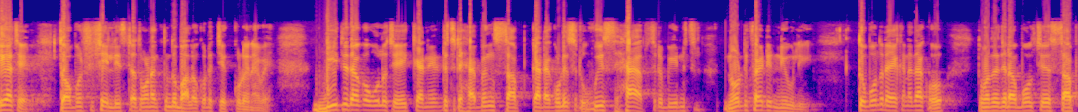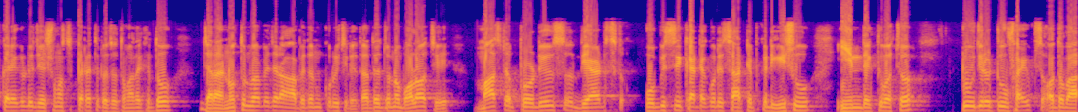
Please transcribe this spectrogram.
ঠিক আছে? তো অবশ্যই সেই লিস্টটা তোমরা কিন্তু ভালো করে চেক করে নেবে। বিতে দেখো বলেছে candidates having sub categories which haves been notified newly তো বন্ধুরা, এখানে দেখো, তোমাদের যারা বলছে সাব ক্যাটাগরি যে সমস্ত প্রার্থী রয়েছে, তোমাদের কিন্তু যারা নতুনভাবে যারা আবেদন করেছিল, তাদের জন্য বলা হচ্ছে must produce their OBC category certificate issue in দেখতে পাচ্ছ টু জিরো টু ফাইভ অথবা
